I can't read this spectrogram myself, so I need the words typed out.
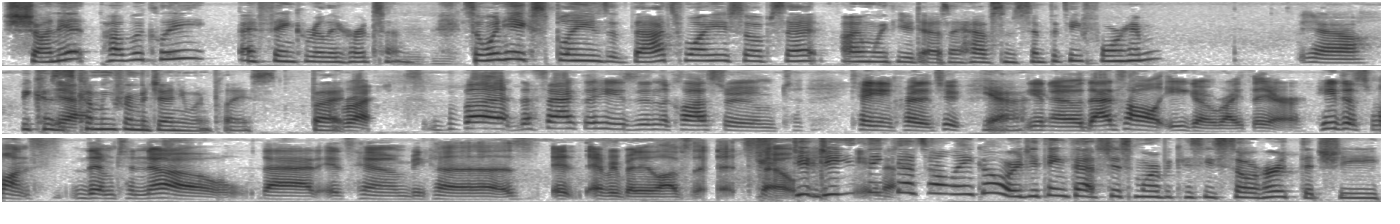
shun it publicly, I think really hurts him. So, when he explains that that's why he's so upset, I'm with you, Des. I have some sympathy for him Yeah. because Yeah. it's coming from a genuine place. But Right. But the fact that he's in the classroom t- taking credit too, Yeah. you know, that's all ego right there. He just wants them to know that it's him because it everybody loves it. So Do, do you think know. that's all ego, or do you think that's just more because he's so hurt that she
